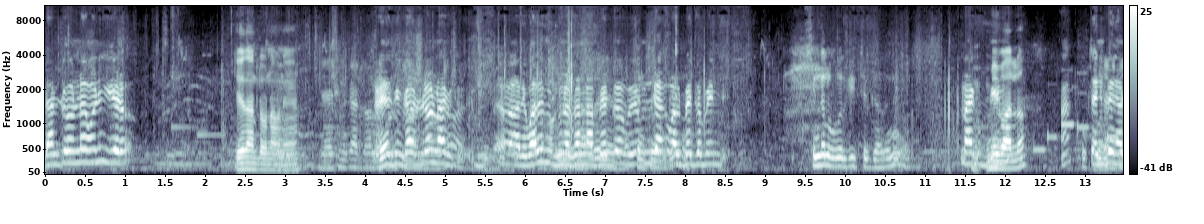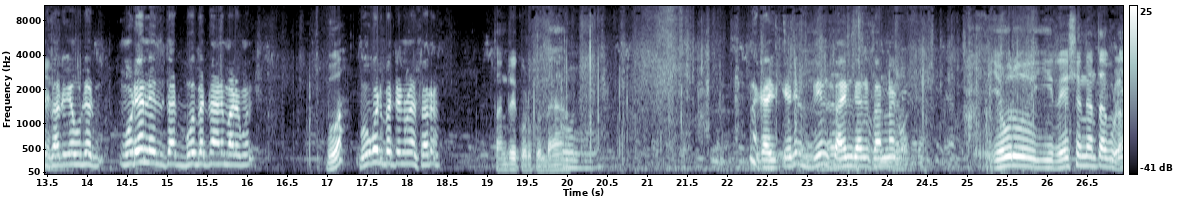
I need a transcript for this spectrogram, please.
దాంట్లో ఉన్నామని ఏ దాంట్లో ఉన్నావని రేషన్ కార్డులో నాకు అది వాళ్ళు నా పెద్ద ఉంటే వాళ్ళ పెద్ద పోయింది సింగిల్ ఊరికి చెక్ కాదని నాకు మీ వాళ్ళు? ఆ, చనిపోయినాడు సార్ ఎవరు మూడేళ్ళు లేదు సార్ భూ పెట్టాలని మనకు బువ్వ భూ కూడా పెట్టాను సార్. తండ్రి కొడుకులదా? నాకు ఐదు కేజీలు భీమ్ సాయం చేయాలి సార్ నాకు. ఎవరు ఈ రేషన్ అంతా కూడా?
